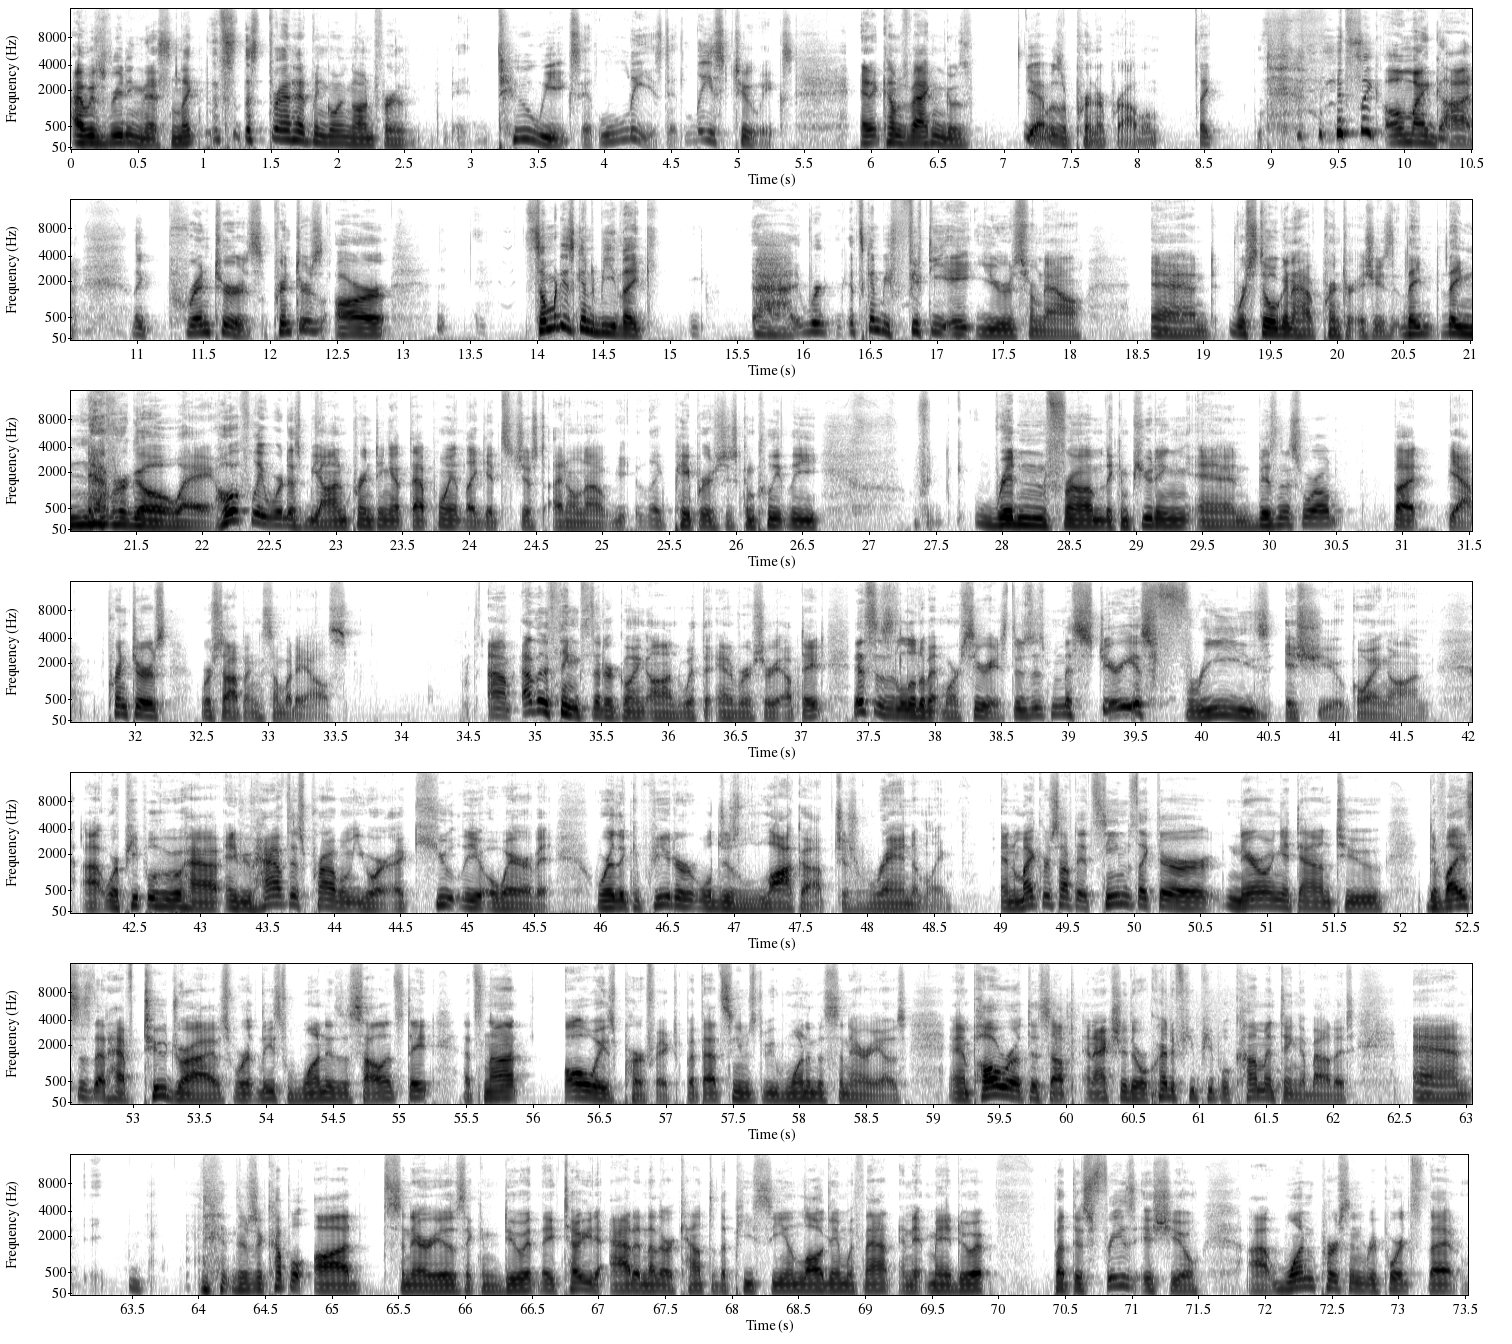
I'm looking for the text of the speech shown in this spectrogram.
I was reading this and like this this thread had been going on for two weeks at least, at least two weeks, and it comes back and goes, yeah, it was a printer problem. Like it's like, oh my god, like printers. Printers are. Somebody's going to be like, uh, we're. It's going to be 58 years from now, and we're still going to have printer issues. They they never go away. Hopefully, we're just beyond printing at that point. Like it's just I don't know. Like paper is just completely ridden from the computing and business world. But yeah, printers, we're stopping somebody else. Um, other things that are going on with the anniversary update. This is a little bit more serious. There's this mysterious freeze issue going on, uh, where people who have, and if you have this problem, you are acutely aware of it, where the computer will just lock up just randomly. And Microsoft, it seems like they're narrowing it down to devices that have two drives, where at least one is a solid state. That's not always perfect, but that seems to be one of the scenarios. And Paul wrote this up, and actually, there were quite a few people commenting about it. And there's a couple odd scenarios that can do it. They tell you to add another account to the PC and log in with that, and it may do it. But this freeze issue, uh, one person reports that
